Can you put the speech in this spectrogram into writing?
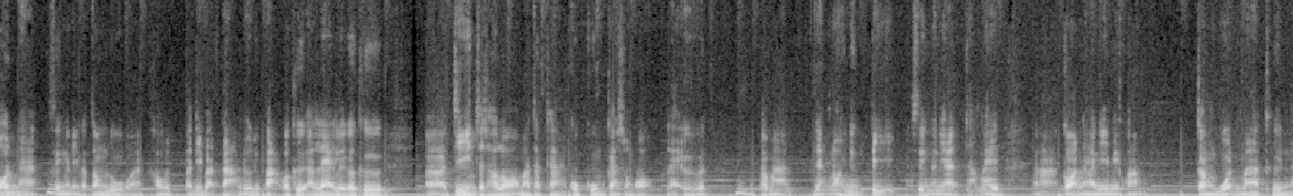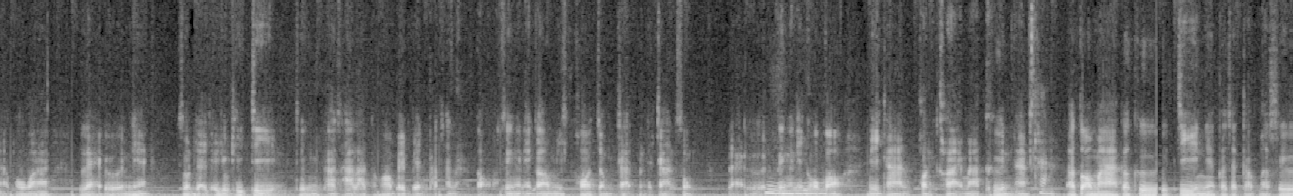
ต้นนะอืมซึ่งอันนี้ก็ต้องดูว่าเขาปฏิบัติตามด้วยหรือเปล่า ก็คืออันแรกเลยก็คือเอ่อจีนจะชะลอมาตรการควบคุมการส่งออกแร่เอิร์ธอืมประมาณอย่างน้อย 1 ปี ซึ่งอันเนี้ยทำให้อ่าก่อนหน้านี้มีความกังวลมากขึ้นนะเพราะว่าแร่เอิร์ธเนี่ยส่วนใหญ่จะอยู่ที่จีน ซึ่งสหรัฐต้องเอาไปเป็นพัฒนาต่อ ซึ่งอันนี้ก็มีข้อจำกัดในการส่ง แร่เอิร์ธอืมซึ่งอันนี้เขาก็มีการผ่อนคลายมากขึ้นนะค่ะแล้วต่อมาก็คือจีนเนี่ยก็จะกลับมาซื้อ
